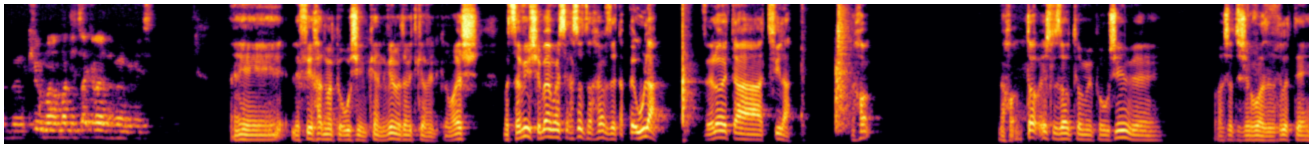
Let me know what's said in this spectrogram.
לדבר- כאילו מה מה תצעק אליי לדבר אה, לפי אחד מהפירושים, כן, מבין מה אתה מתכוון, כלומר יש מצבים שבהם מה שצריך לעשות עכשיו זה את הפעולה, ולא את התפילה, נכון? נכון, טוב, יש לזה עוד כל מיני פירושים, ופרשת השבוע זה בהחלט אה,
